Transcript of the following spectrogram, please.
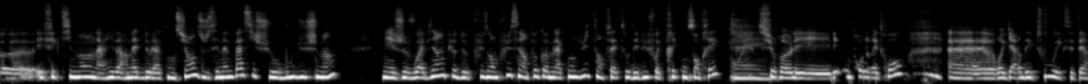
euh, effectivement on arrive à remettre de la conscience, je sais même pas si je suis au bout du chemin, mais je vois bien que de plus en plus, c'est un peu comme la conduite en fait. Au début, il faut être très concentré sur euh, les, contrôles rétro, euh, regarder tout, etc.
